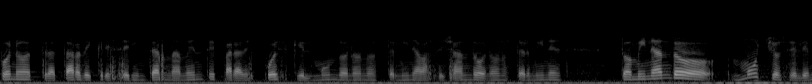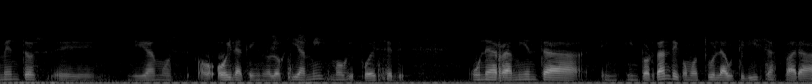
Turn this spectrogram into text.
bueno, tratar de crecer internamente para después que el mundo no nos termine avasallando o no nos terminen dominando muchos elementos, eh, digamos, o- hoy la tecnología mismo, que puede ser una herramienta in- importante como tú la utilizas para,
